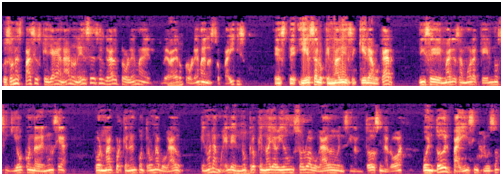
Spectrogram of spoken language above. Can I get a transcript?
pues son espacios que ya ganaron. Ese es el grave problema, el verdadero problema de nuestro país. Este, y es a lo que nadie se quiere abocar. Dice Mario Zamora que él no siguió con la denuncia formal porque no encontró un abogado. Que no la muele. No creo que no haya habido un solo abogado en, todo Sinaloa o en todo el país incluso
